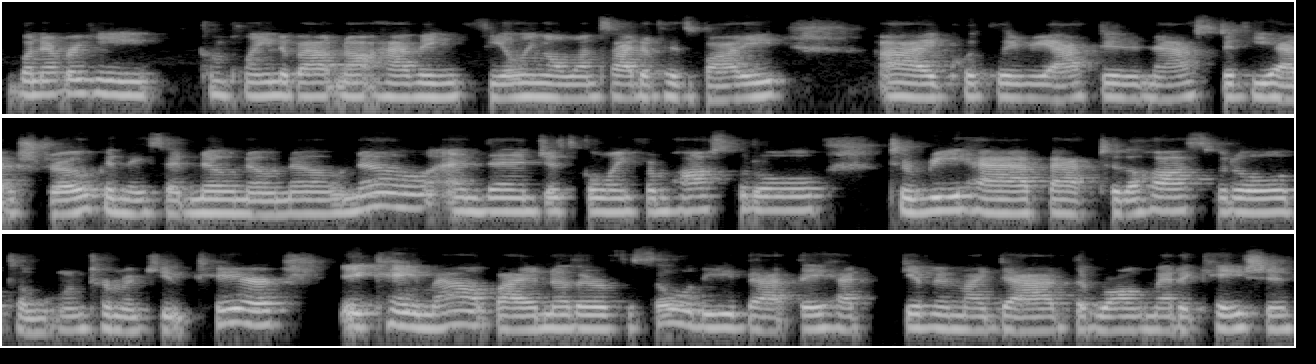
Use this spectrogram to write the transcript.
whenever he complained about not having feeling on one side of his body, I quickly reacted and asked if he had a stroke, and they said no, no, no, no. And then just going from hospital to rehab, back to the hospital to long term acute care, it came out by another facility that they had given my dad the wrong medication.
